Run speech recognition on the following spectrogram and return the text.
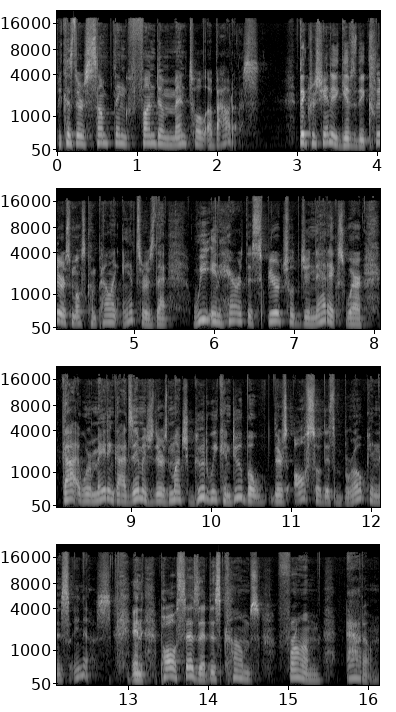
Because there's something fundamental about us. I think Christianity gives the clearest, most compelling answer is that we inherit the spiritual genetics where God, we're made in God's image. There's much good we can do, but there's also this brokenness in us. And Paul says that this comes from Adam,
